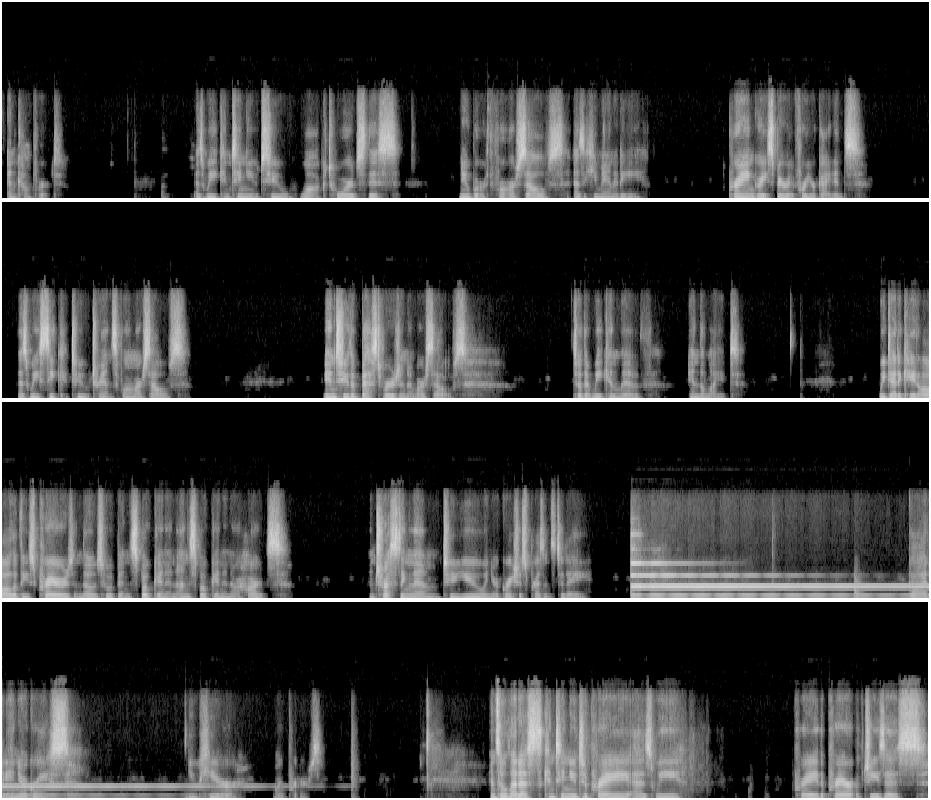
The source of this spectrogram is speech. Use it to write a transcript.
and comfort as we continue to walk towards this new birth for ourselves as a humanity. Praying, Great Spirit, for your guidance as we seek to transform ourselves into the best version of ourselves so that we can live in the light. We dedicate all of these prayers and those who have been spoken and unspoken in our hearts, entrusting them to you and your gracious presence today. God, in your grace, you hear our prayers. And so let us continue to pray as we pray the prayer of Jesus.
